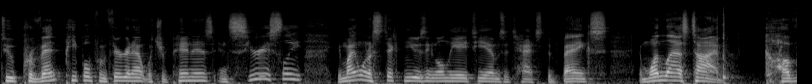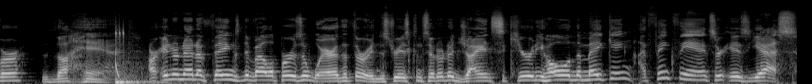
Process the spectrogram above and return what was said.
to prevent people from figuring out what your PIN is. And seriously, you might want to stick to using only ATMs attached to banks. And one last time, cover the hand. Are Internet of Things developers aware that their industry is considered a giant security hole in the making? I think the answer is yes.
